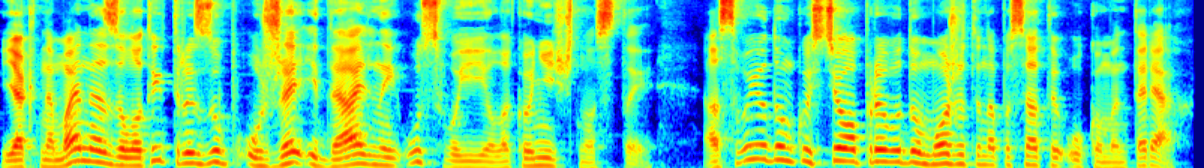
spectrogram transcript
Як на мене, золотий тризуб уже ідеальний у своїй лаконічності. А свою думку з цього приводу можете написати у коментарях.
